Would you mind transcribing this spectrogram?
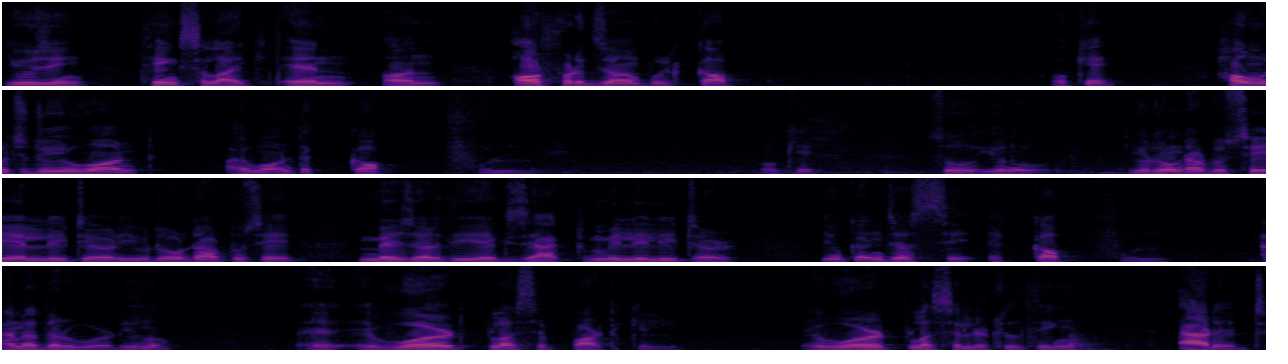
using things like n, un or for example, cup. Okay. How much do you want? I want a cup full. Okay. So, you know you do not have to say a liter, you do not have to say measure the exact milliliter, you can just say a cup full, another word you know, a, a word plus a particle, a word plus a little thing added.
